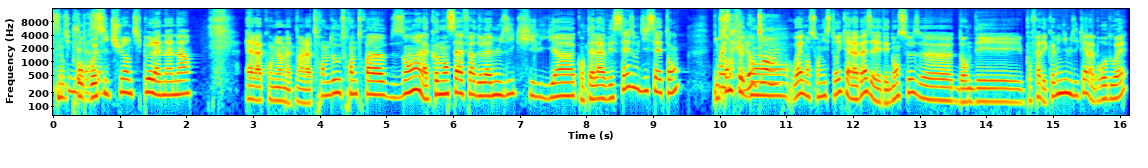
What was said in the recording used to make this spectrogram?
C'est Donc une pour resituer un petit peu la nana, elle a combien maintenant? Elle a 32 ou 33 ans. Elle a commencé à faire de la musique il y a quand elle avait 16 ou 17 ans. Il me semble ça fait que dans, hein. ouais, dans son historique, à la base, elle était danseuse euh, dans des... pour faire des comédies musicales à Broadway.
